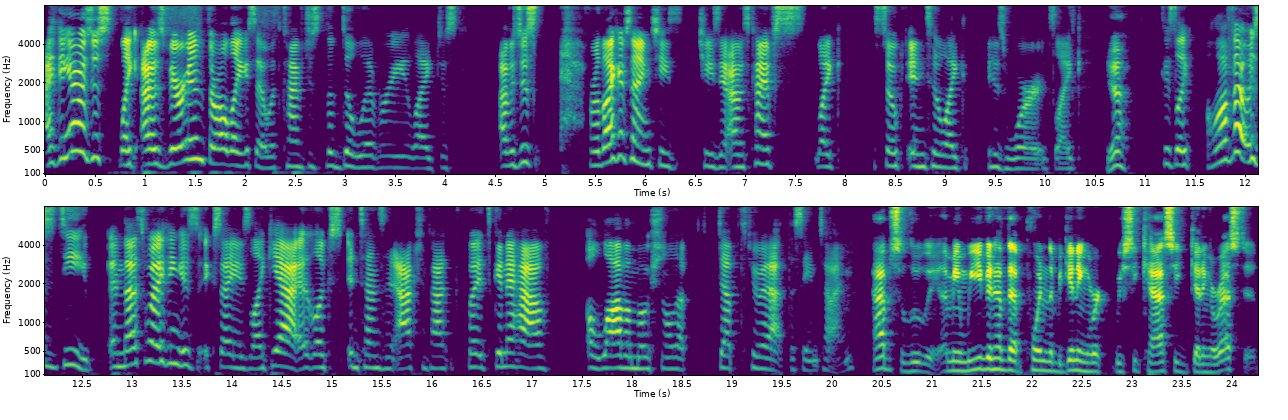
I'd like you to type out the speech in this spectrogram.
I think I was just like I was very enthralled, like I said, with kind of just the delivery. Like, just I was just, for lack of saying cheese cheesy, I was kind of like soaked into like his words, like Yeah. because like a lot of that was deep, and that's what I think is exciting. Is like, yeah, it looks intense and action packed, but it's gonna have a lot of emotional depth, depth to it at the same time. Absolutely. I mean, we even have that point in the beginning where we see Cassie getting arrested.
